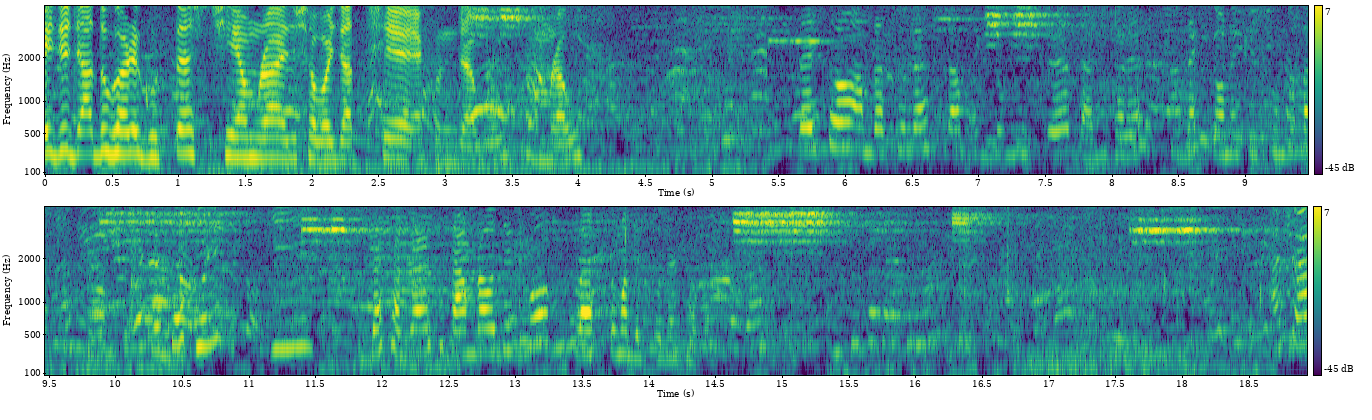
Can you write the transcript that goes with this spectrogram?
এই যে জাদুঘরে ঘুরতে আসছি আমরা এই যে সবাই যাচ্ছে এখন যাব আমরাও। তাই তো আমরা চলে আসলাম একদম ভিতরে জাদুঘরে। দেখতে অনেক সুন্দর লাগতেছে। দেখি কি দেখা যায় সেটা আমরাও দেখব প্লাস তোমাদেরকেও দেখাবো আচ্ছা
